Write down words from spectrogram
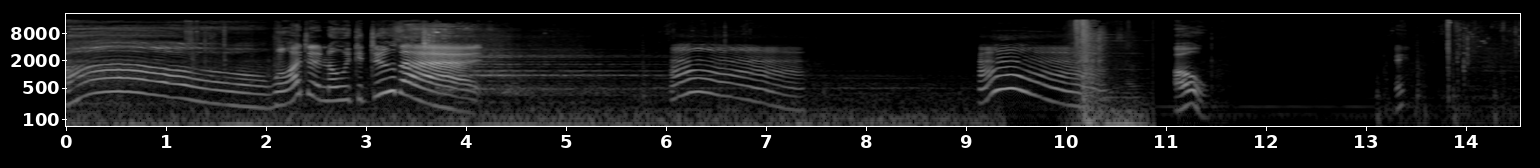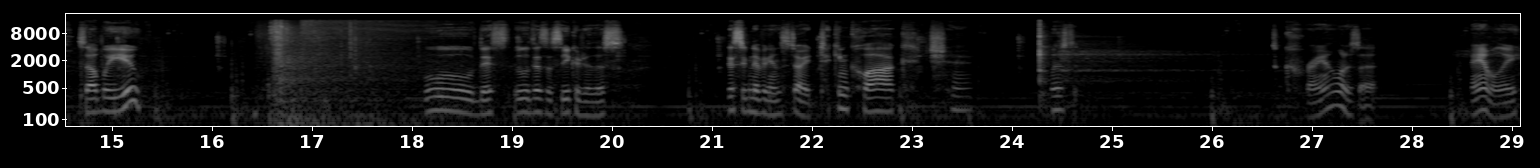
Oh! Well, I didn't know we could do that! Hmm. Hmm. Oh. Okay. Subway you. Ooh, this. Ooh, there's a secret to this. There's significance. Sorry, ticking clock. Check. What is it? It's a crayon. What is that? Family.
